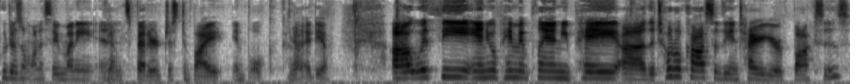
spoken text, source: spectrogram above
who doesn't want to save money and it's better just to buy in bulk kind of idea. Uh, with the annual payment plan, you pay uh, the total cost of the entire year of boxes.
